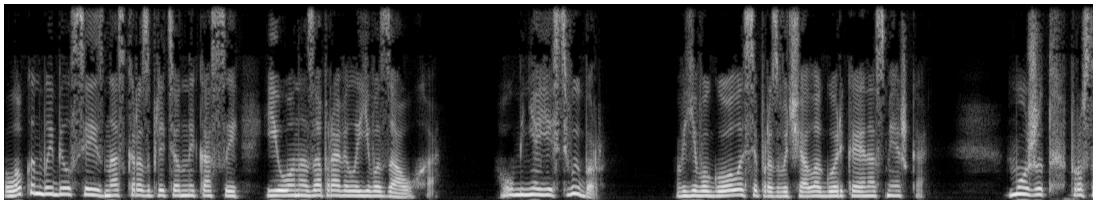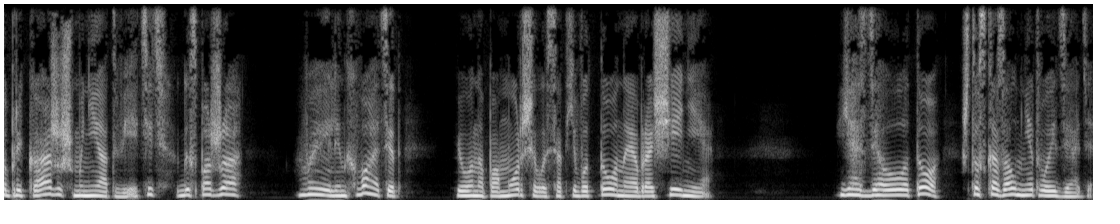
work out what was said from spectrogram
Локон выбился из наскоро заплетенной косы, и Иона заправила его за ухо. «А у меня есть выбор». В его голосе прозвучала горькая насмешка. Может, просто прикажешь мне ответить, госпожа? Вейлин, хватит. Иона поморщилась от его тона и обращения. Я сделала то, что сказал мне твой дядя.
